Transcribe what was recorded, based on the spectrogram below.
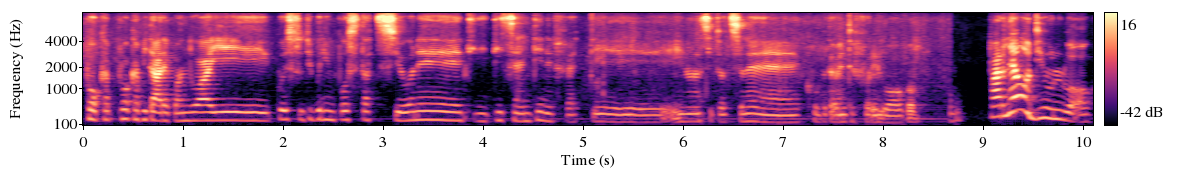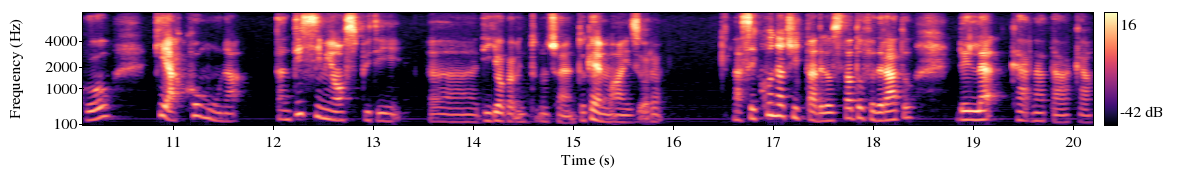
può, può, capitare quando hai questo tipo di impostazione, ti, ti, senti in effetti in una situazione completamente fuori luogo. Parliamo di un luogo che accomuna tantissimi ospiti eh, di Yoga 2100, che è Mysore la seconda città dello Stato federato del Karnataka.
